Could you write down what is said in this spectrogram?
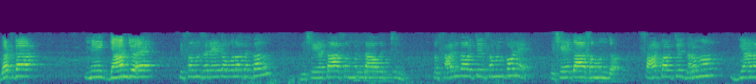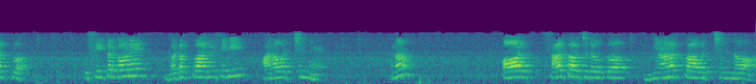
घट का में ज्ञान जो है, किस संबंध से रहेगा बोला था कल? विषयता संबंधावच्छिन्न। तो साधितावच्छेद संबंध कौन है? विषयता संबंध। सातावच्छेद धर्म, ज्ञानत्व। उससे इतर कौन है? घटत्वादि से भी अनावच्छिन्न है। है ना? और सातावच्छेद ज्ञानत्वावच्छिन्न।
